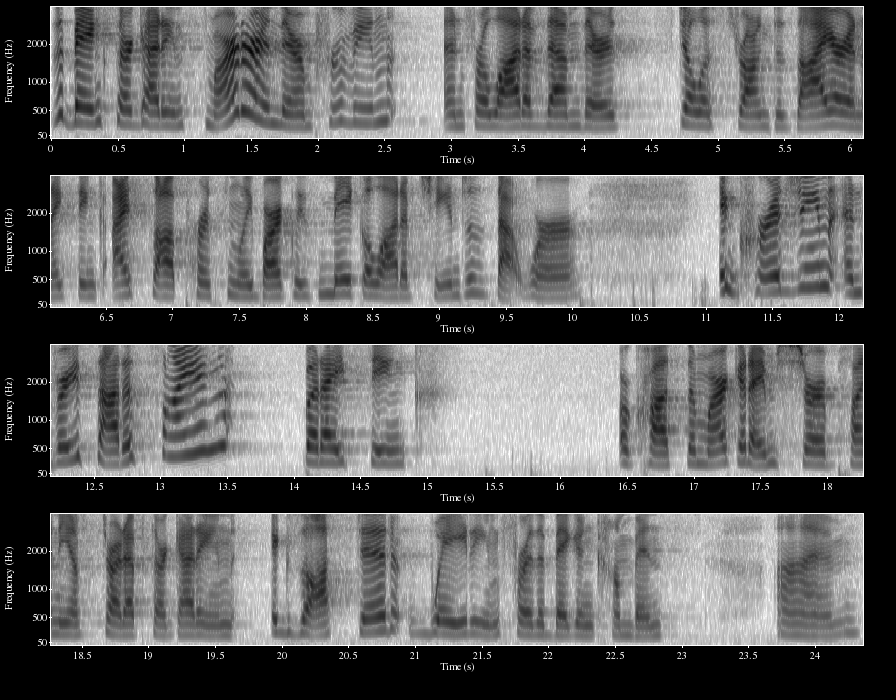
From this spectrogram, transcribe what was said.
the banks are getting smarter and they're improving. And for a lot of them, there's still a strong desire. And I think I saw personally Barclays make a lot of changes that were encouraging and very satisfying. But I think across the market, I'm sure plenty of startups are getting exhausted waiting for the big incumbents um,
